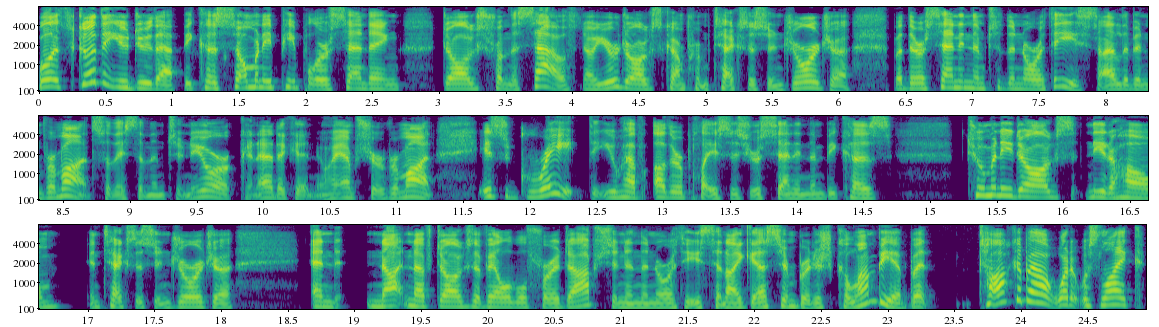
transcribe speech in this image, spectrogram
Well, it's good that you do that because so many people are sending dogs from the south. Now, your dogs come from Texas and Georgia, but they're sending them to the northeast. I live in Vermont, so they send them to New York, Connecticut, New Hampshire, Vermont. It's great that you have other places you're sending them because too many dogs need a home in Texas and Georgia and not enough dogs available for adoption in the northeast and I guess in British Columbia. But talk about what it was like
